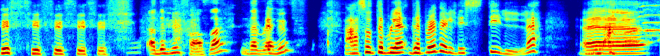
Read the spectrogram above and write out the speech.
Huff, huff, huff, huff. huff. Ja, det huffa seg? Det ble huff? Altså, det ble, det ble veldig stille. Eh,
